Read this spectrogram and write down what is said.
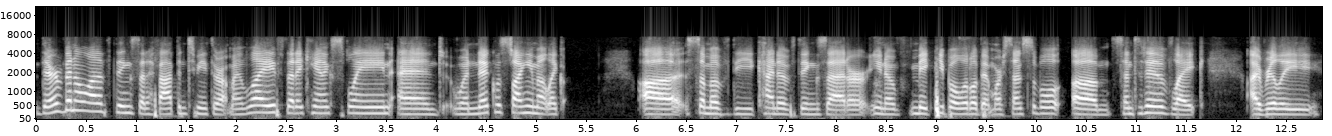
there have been a lot of things that have happened to me throughout my life that I can't explain and when Nick was talking about like uh, some of the kind of things that are, you know, make people a little bit more sensible, um, sensitive. Like, I really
